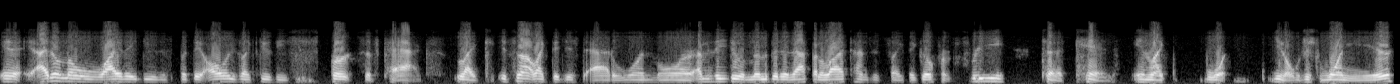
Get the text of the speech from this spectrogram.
I don't know why they do this, but they always like do these spurts of tags. Like it's not like they just add one more. I mean, they do a little bit of that, but a lot of times it's like they go from three to 10 in like what you know just one year.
